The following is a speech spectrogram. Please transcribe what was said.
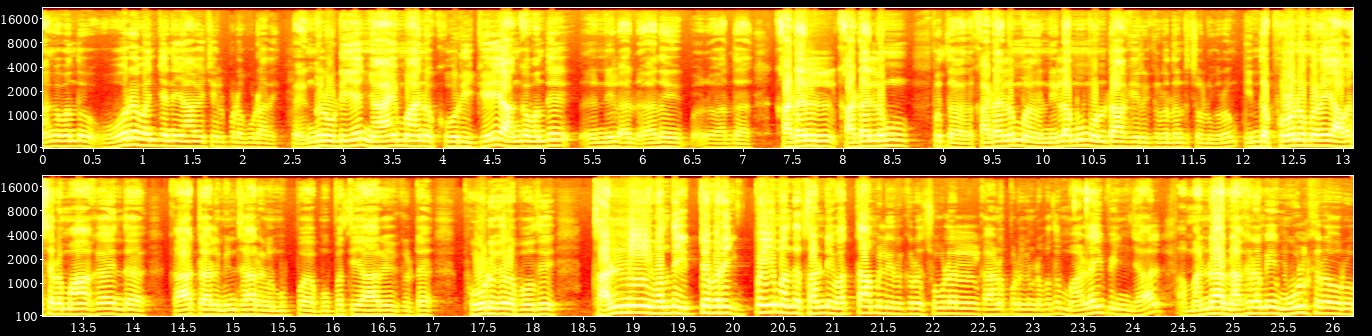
அங்கே வந்து ஓர வஞ்சனையாக செயல்படக்கூடாது. இப்போ எங்களுடைய நியாயமான கோரிக்கை அங்கே வந்து நில அது அந்த கடல் கடலும் புத்த- கடலும் நிலமும் ஒன்றாக இருக்கிறது என்று சொல்கிறோம். இந்த போன முறை அவசரமாக இந்த காற்றால் மின்சாரங்கள் முப்ப முப்பத்தி ஆறு கிட்ட போடுகிற போது தண்ணி வந்து இட்டவரை இப்பையும் அந்த தண்ணி வத்தாமல் இருக்கிற சூழல் காணப்படுகின்ற போது மழை பெஞ்சால் மன்னார் நகரமே மூழ்கிற ஒரு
